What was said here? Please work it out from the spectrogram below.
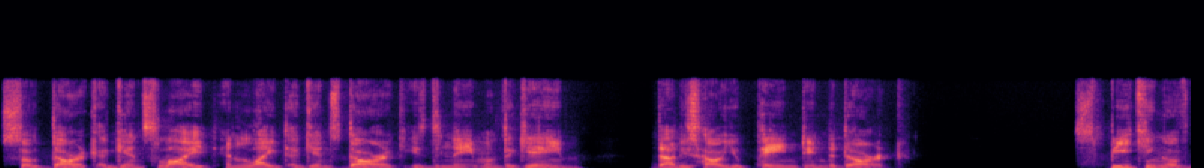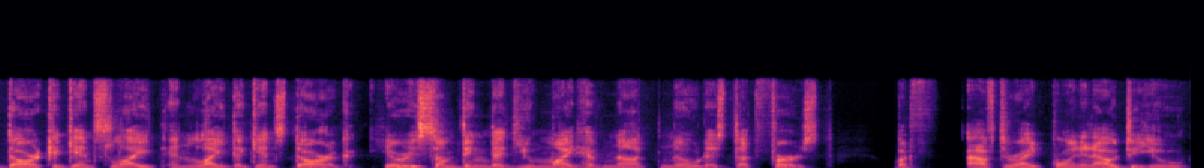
so dark against light and light against dark is the name of the game. That is how you paint in the dark. Speaking of dark against light and light against dark, here is something that you might have not noticed at first, but after I point it out to you,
